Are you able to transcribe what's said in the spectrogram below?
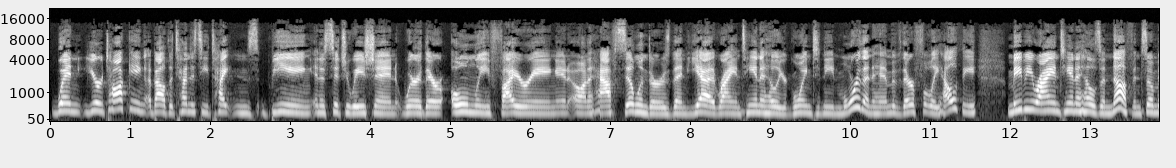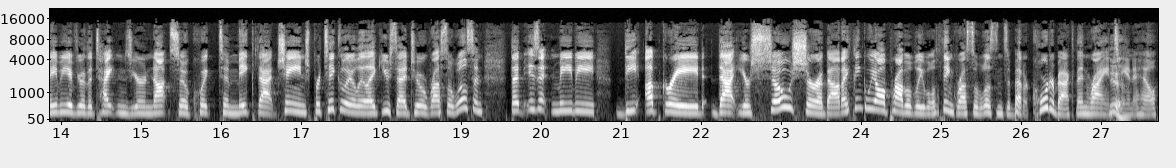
when you're talking about the Tennessee Titans being in a situation where they're only firing in, on a half cylinders, then yeah, Ryan Tannehill, you're going to need more than him if they're fully healthy. Maybe Ryan Tannehill's enough. And so maybe if you're the Titans, you're not so quick to make that change, particularly like you said to a Russell Wilson that isn't maybe the upgrade that you're so sure about. I think we all probably will think Russell Wilson's a better quarterback than Ryan yeah. Tannehill.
